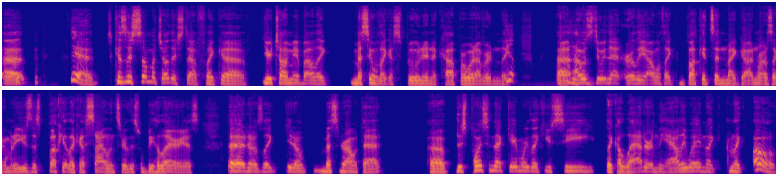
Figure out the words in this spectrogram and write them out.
uh, yeah, because there's so much other stuff. Like uh, you're telling me about like messing with like a spoon in a cup or whatever, and like. Yep. Uh, I was doing that early on with like buckets in my gun, where I was like, "I'm going to use this bucket like a silencer. This will be hilarious." And I was like, you know, messing around with that. Uh, there's points in that game where like you see like a ladder in the alleyway, and like I'm like, "Oh,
